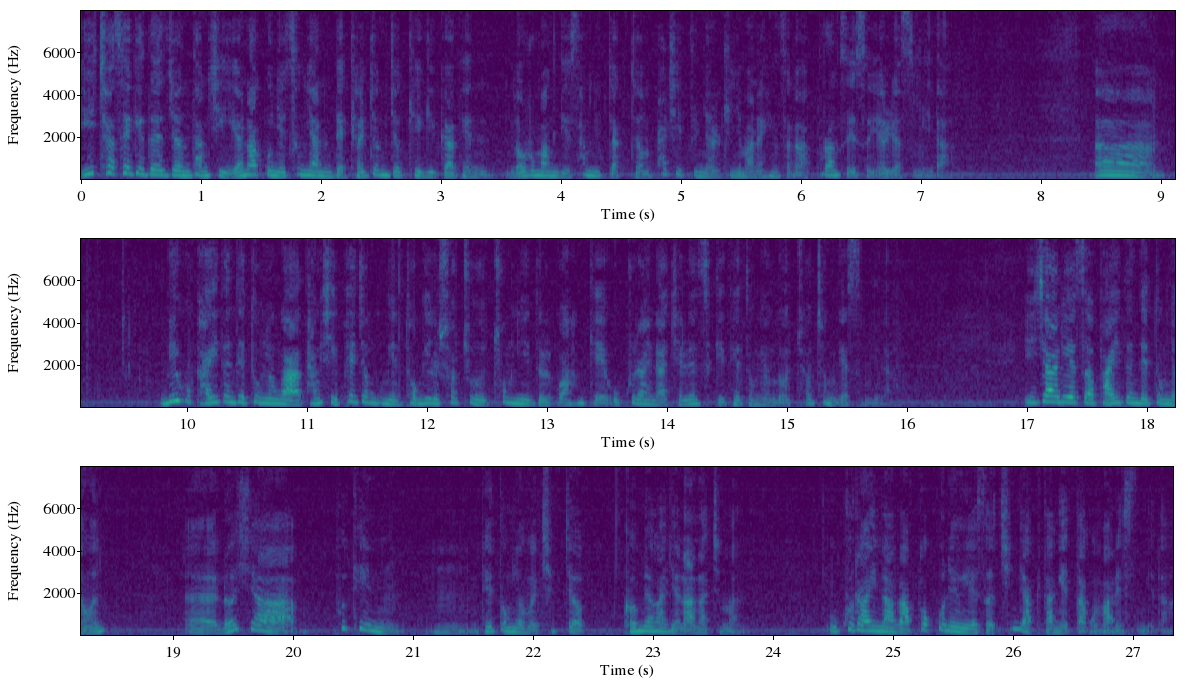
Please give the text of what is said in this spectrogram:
2차 세계대전 당시 연합군이 승리하는 데 결정적 계기가 된 노르망디 상륙작전 80주년을 기념하는 행사가 프랑스에서 열렸습니다. 어, 미국 바이든 대통령과 당시 패전국인 독일 쇼츠 총리들과 함께 우크라이나 젤렌스키 대통령도 초청됐습니다. 이 자리에서 바이든 대통령은 에, 러시아 푸틴 음, 대통령을 직접 거명하진 않았지만 우크라이나가 폭군에 의해서 침략당했다고 말했습니다.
